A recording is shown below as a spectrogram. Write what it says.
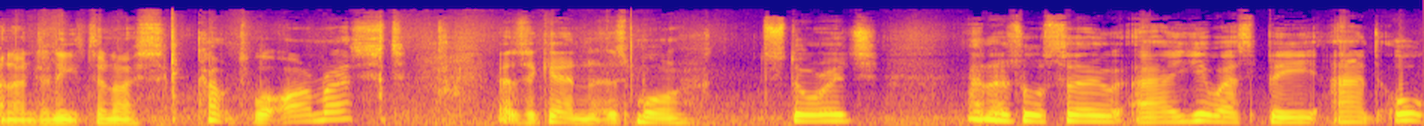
and underneath a nice comfortable armrest. As again, there's more storage, and there's also a USB and aux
